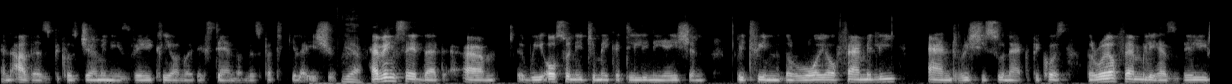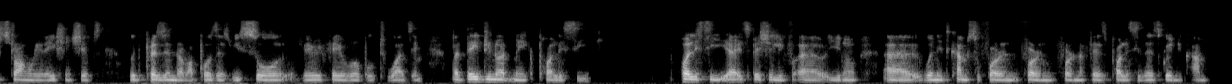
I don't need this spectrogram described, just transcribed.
and others, because Germany is very clear on where they stand on this particular issue. Yeah. Having said that, um, we also need to make a delineation between the royal family and Rishi Sunak because the royal family has very strong relationships with President Ramaphosa, as we saw, very favorable towards him, but they do not make policy policy, uh, especially uh, you know uh, when it comes to foreign foreign foreign affairs policy, that's going to come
